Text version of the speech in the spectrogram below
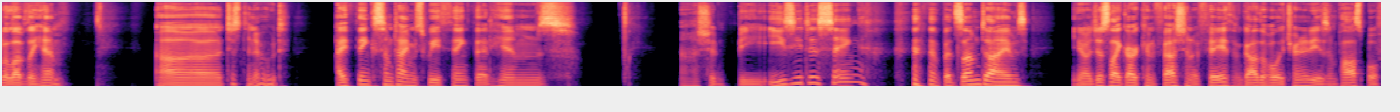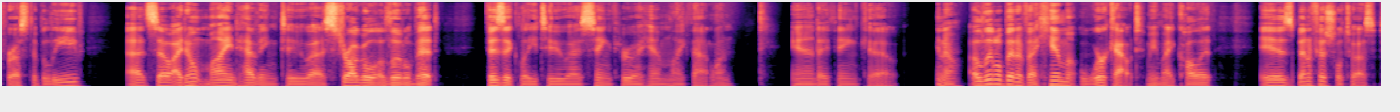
What a lovely hymn. Uh, just a note, I think sometimes we think that hymns uh, should be easy to sing, but sometimes, you know, just like our confession of faith of God the Holy Trinity is impossible for us to believe. Uh, so I don't mind having to uh, struggle a little bit physically to uh, sing through a hymn like that one. And I think, uh, you know, a little bit of a hymn workout, we might call it, is beneficial to us.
